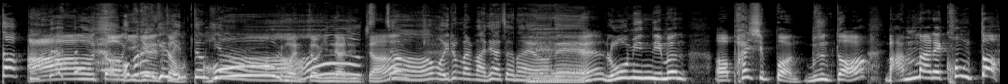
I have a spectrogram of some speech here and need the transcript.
떡? 아우 떡 어머나, 이게 이게 떡. 웬 떡이야. 오, 웬 떡이냐 진짜. 진짜. 뭐, 이런 말 많이 하잖아요. 네. 네. 로미님은 어, 80번 무슨 떡? 만만의 콩떡.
